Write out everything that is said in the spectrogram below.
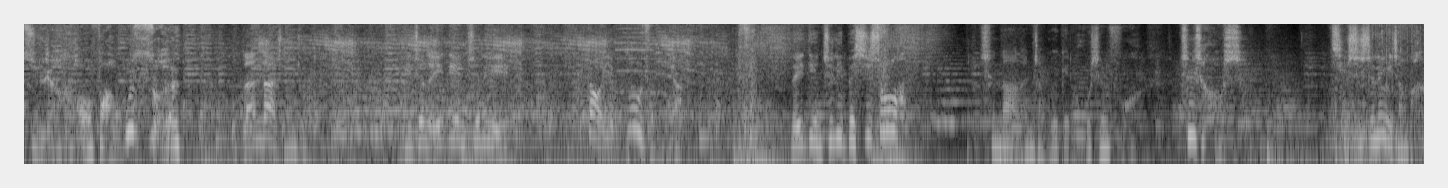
居然毫发无损！蓝大城主，你这雷电之力倒也不怎么样。雷电之力被吸收了，这纳兰掌柜给的护身符真是好使。且试试另一张吧。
